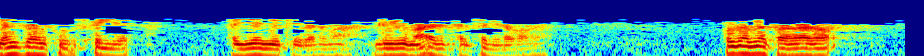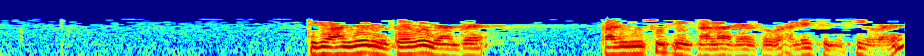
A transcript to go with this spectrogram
ရိုက်ရိုက်ဖို့စိတ်ရဲ့အရေးကြီးတယ်ကမှလူတွေမှာအဲ့ဒါဖြစ်နေတော့ပါပဲဘုရားမြတ်စွာကတော့ဒီလိုအမျိုးတွေကျေဝရတဲ့ပါရမီရှိစဉ်ကာလတည်းကိုအလေးချိန်ရှိကြပါတယ်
